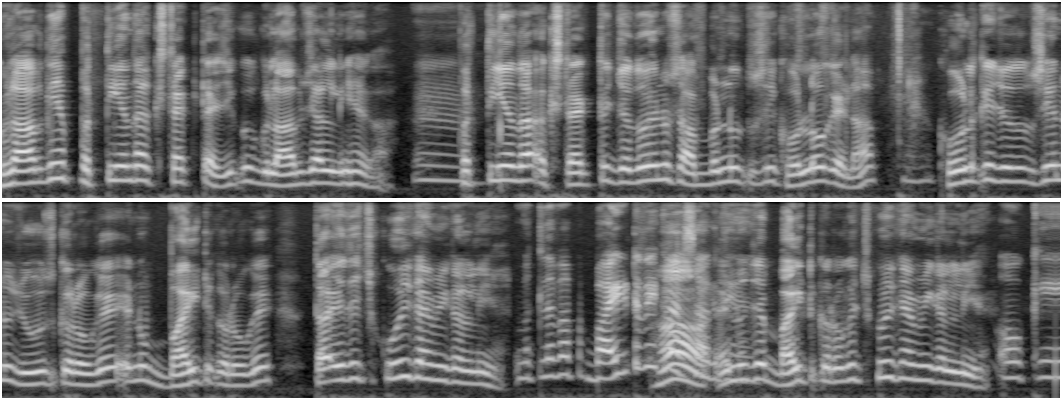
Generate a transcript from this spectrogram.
ਗੁਲਾਬ ਦੀਆਂ ਪੱਤੀਆਂ ਦਾ ਐਕਸਟ੍ਰੈਕਟ ਹੈ ਜੀ ਕੋਈ ਗੁਲਾਬ ਜਲ ਨਹੀਂ ਹੈਗਾ। ਹੂੰ। ਪੱਤੀਆਂ ਦਾ ਐਕਸਟ੍ਰੈਕਟ ਜਦੋਂ ਇਹਨੂੰ ਸਾਬਣ ਨੂੰ ਤੁਸੀਂ ਖੋਲੋਗੇ ਨਾ ਖੋਲ ਕੇ ਜਦੋਂ ਤੁਸੀਂ ਇਹਨੂੰ ਯੂਜ਼ ਕਰੋਗੇ ਇਹਨੂੰ ਬਾਈਟ ਕਰੋਗੇ ਤਾਂ ਇਹਦੇ ਚ ਕੋਈ ਕੈਮੀਕਲ ਨਹੀਂ ਹੈ। ਮਤਲਬ ਆਪ ਬਾਈਟ ਵੀ ਕਰ ਹਾਂ ਸਕਦੇ ਇਹਨੂੰ ਜੇ ਬਾਈਟ ਕਰੋਗੇ ਚ ਕੋਈ ਕੈਮੀਕਲ ਨਹੀਂ ਹੈ। ਓਕੇ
